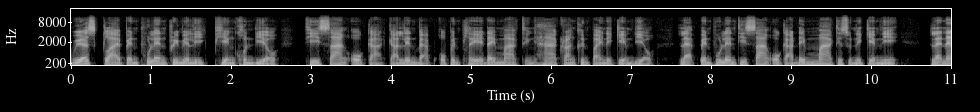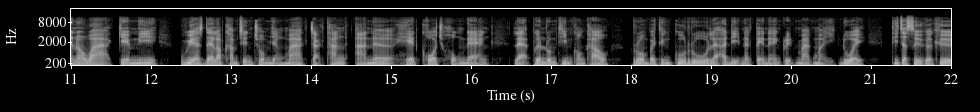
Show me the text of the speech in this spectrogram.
เวียสกลายเป็นผู้เล่นพรีเมียร์ลีกเพียงคนเดียวที่สร้างโอกาสการเล่นแบบ Open Play ได้มากถึง 5 ครั้งขึ้นไปในเกมเดียว และเป็นผู้เล่นที่สร้างโอกาสได้มากที่สุดในเกมนี้ และแน่นอนว่าเกมนี้ เวียสได้รับคำชื่นชมอย่างมากจากทั้งอาร์เนอร์เฮดโค้ชหงแดง และเพื่อนร่วมทีมของเขา รวมไปถึงกูรู และอดีตนักเตะในอังกฤษมากมายอีกด้วย ที่จะสื่อก็คือ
